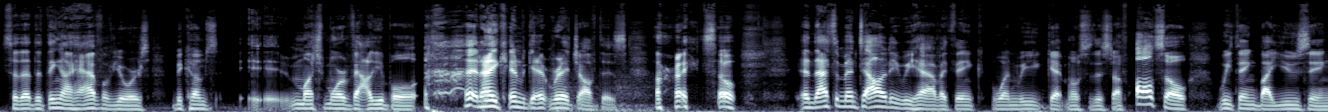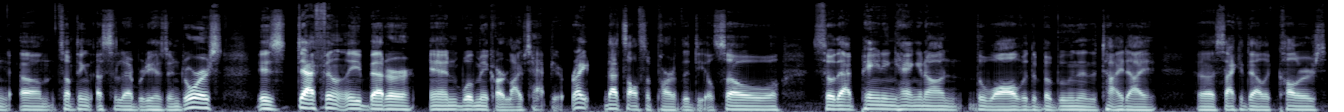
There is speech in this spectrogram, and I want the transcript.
so that the thing I have of yours becomes much more valuable, and I can get rich off this. All right, so and that's the mentality we have, I think, when we get most of this stuff. Also, we think by using um, something a celebrity has endorsed is definitely better and will make our lives happier, right? That's also part of the deal. So, so that painting hanging on the wall with the baboon and the tie dye uh, psychedelic colors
